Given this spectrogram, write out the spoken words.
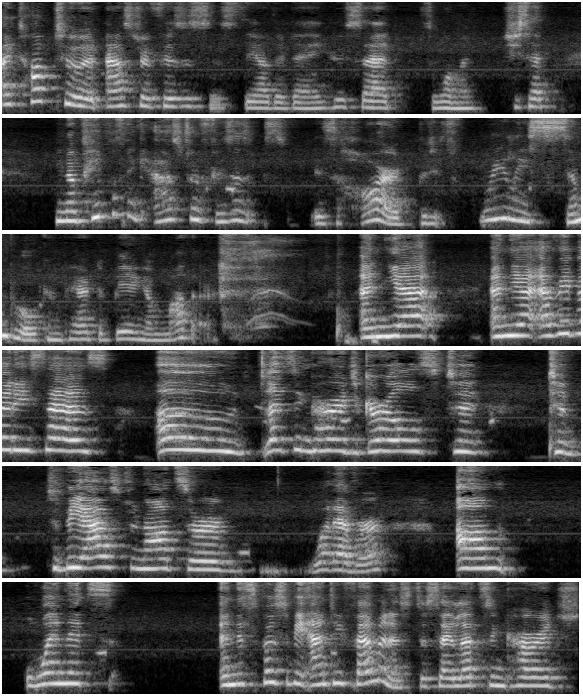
I, I talked to an astrophysicist the other day who said, it's a woman, she said, you know, people think astrophysics is hard, but it's really simple compared to being a mother. and yet, and yet everybody says, oh, let's encourage girls to to to be astronauts or whatever. Um, when it's and it's supposed to be anti-feminist to say let's encourage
